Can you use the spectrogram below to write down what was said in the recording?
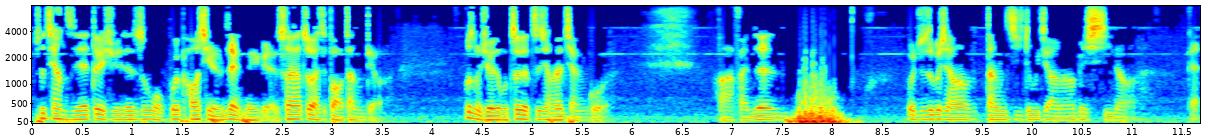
就这样直接对学生说，我不会抛弃你们任何一个人。虽然他最后还是把我当掉了，我怎么觉得我这个之前好像讲过了啊？反正我就是不想要当基督教，然后被洗脑了，干。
